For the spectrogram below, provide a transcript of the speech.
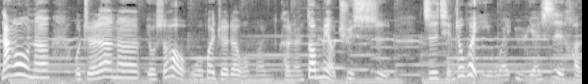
然后呢，我觉得呢，有时候我会觉得我们可能都没有去试。之前就会以为语言是很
